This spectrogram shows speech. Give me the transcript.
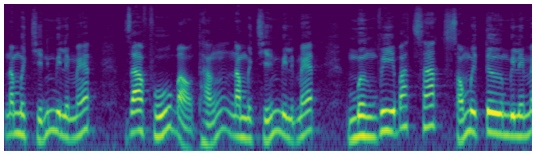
59 mm, Gia Phú Bảo Thắng 59 mm, Mường Vi Bát Sát 64 mm,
